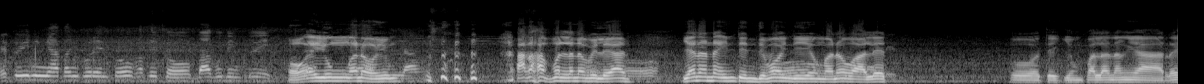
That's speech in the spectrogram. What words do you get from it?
Ito iningatan ko rin to kasi to bago din to eh. Oh, eh yung ano, yung Lang. akahapon lang nabili yan. Oo. Yan ang naintindi mo, hindi yung ano, wallet. Putik, yung pala nangyari.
